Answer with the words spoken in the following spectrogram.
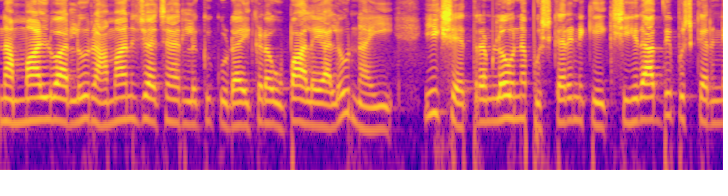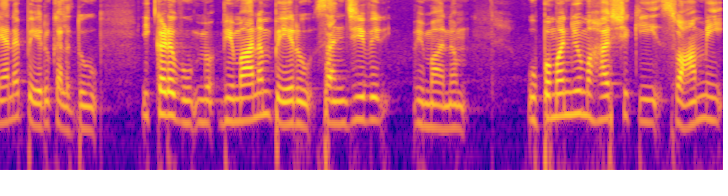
నమ్మాళ్వార్లు రామానుజాచార్యులకు కూడా ఇక్కడ ఉపాలయాలు ఉన్నాయి. ఈ క్షేత్రంలో ఉన్న పుష్కరిణికి క్షీరాబ్ది పుష్కరిణి అనే పేరు కలదు. ఇక్కడ విమానం పేరు సంజీవి విమానం. ఉపమన్యు మహర్షికి స్వామి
